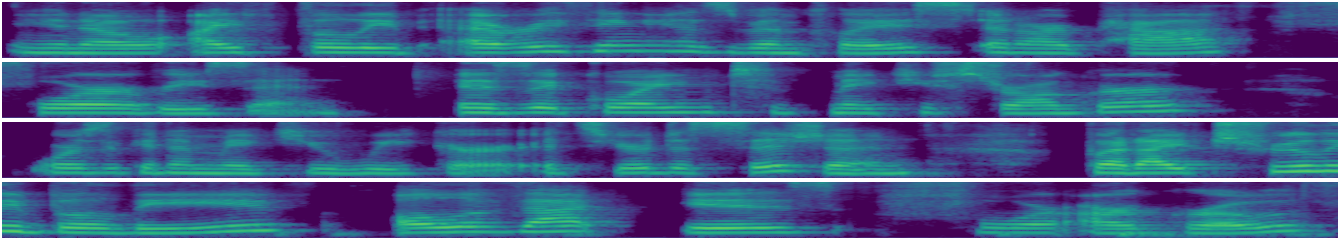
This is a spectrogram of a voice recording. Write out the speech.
You know, I believe everything has been placed in our path for a reason. Is it going to make you stronger? Or is it going to make you weaker? It's your decision. But I truly believe all of that is for our growth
